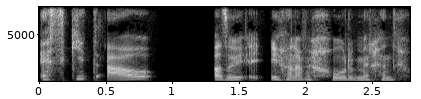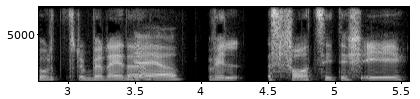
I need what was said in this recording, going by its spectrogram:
es gibt auch, also ich, ich kann einfach kurz, wir können kurz darüber reden, Ja, ja. weil das Fazit ist eh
